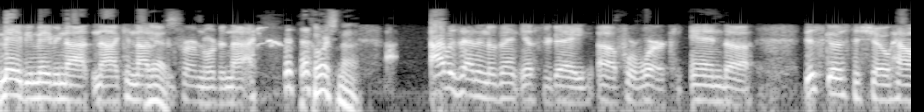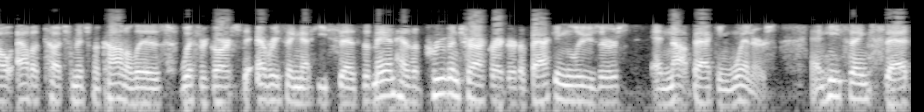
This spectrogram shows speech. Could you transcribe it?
Maybe, maybe not. No, I can neither Yes. confirm nor deny. Of course not. I was at an event yesterday uh, for work, and uh, this goes to show how out of touch Mitch McConnell is with regards to everything that he says. The man has a proven track record of backing losers and not backing winners, and he thinks that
